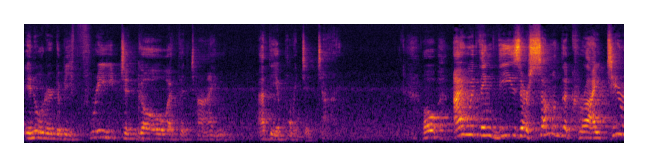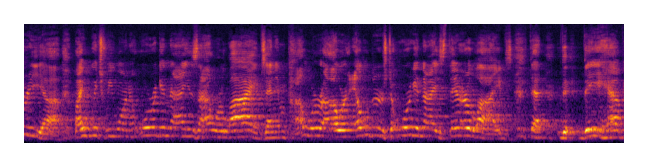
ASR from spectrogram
in order to be free to go at the time, at the appointed time. Oh, I would think these are some of the criteria by which we want to organize our lives and empower our elders to organize their lives, that they have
